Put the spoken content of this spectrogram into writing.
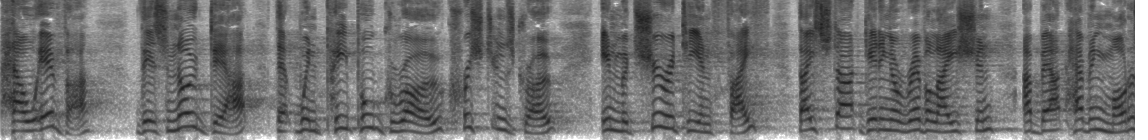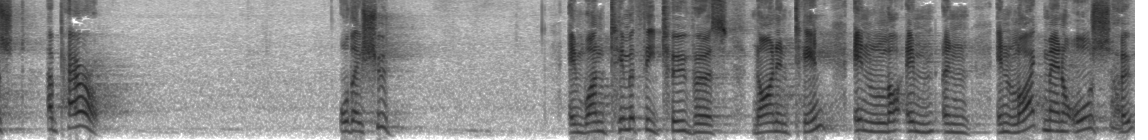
However, there's no doubt that when people grow, Christians grow in maturity and faith, they start getting a revelation about having modest apparel. Or they should. In 1 Timothy 2, verse 9 and 10, in, in, in, in like manner also,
